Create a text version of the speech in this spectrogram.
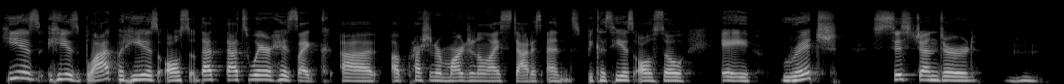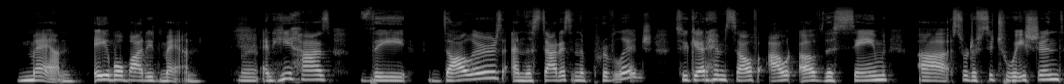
he is he is black but he is also that that's where his like uh oppression or marginalized status ends because he is also a rich cisgendered Mhm. man able-bodied man Right. and he has the dollars and the status and the privilege to get himself out of the same uh, sort of situations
